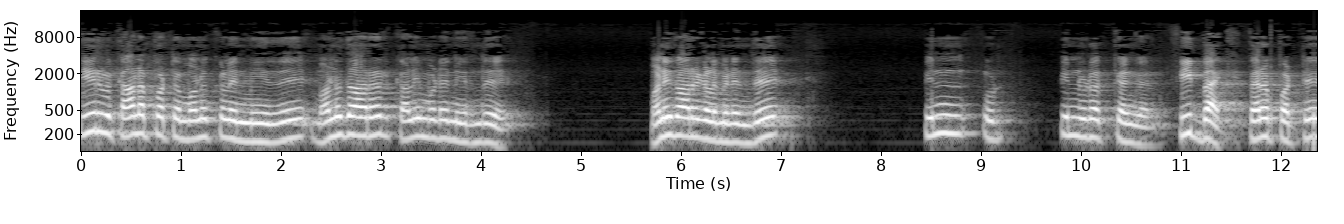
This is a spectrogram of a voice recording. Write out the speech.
தீர்வு காணப்பட்ட மனுக்களின் மீது மனுதாரர் களிமுடன் இருந்து மனுதாரர்களிடமிருந்து பின் பின்னுடக்கங்கள் ஃபீட்பேக் பெறப்பட்டு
